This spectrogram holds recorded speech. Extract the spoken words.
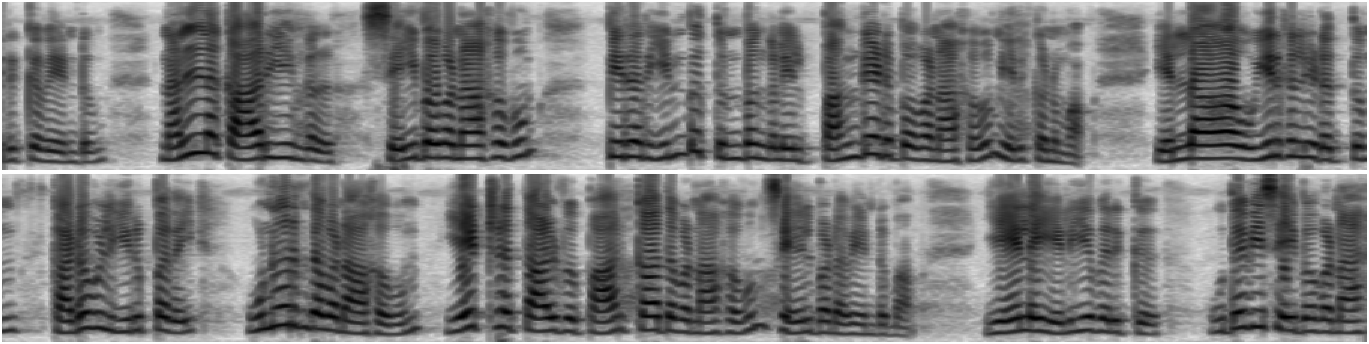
இருக்க வேண்டும். நல்ல காரியங்கள் செய்பவனாகவும் பிறர் இன்ப துன்பங்களில் பங்கெடுப்பவனாகவும் இருக்கணுமாம். எல்லா உயிர்களிடத்தும் கடவுள் இருப்பதை உணர்ந்தவனாகவும் ஏற்றத்தாழ்வு பார்க்காதவனாகவும் செயல்பட வேண்டுமாம். ஏழை எளியவருக்கு உதவி செய்பவனாக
